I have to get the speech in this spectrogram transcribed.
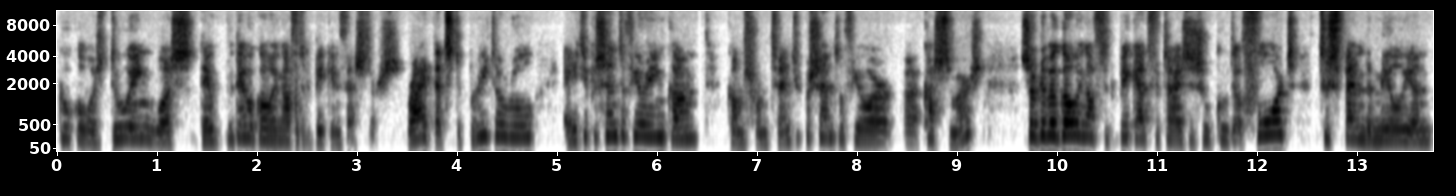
Google was doing was they, they were going after the big investors, right? That's the Pareto rule. 80% of your income comes from 20% of your uh, customers. So they were going after the big advertisers who could afford to spend a million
